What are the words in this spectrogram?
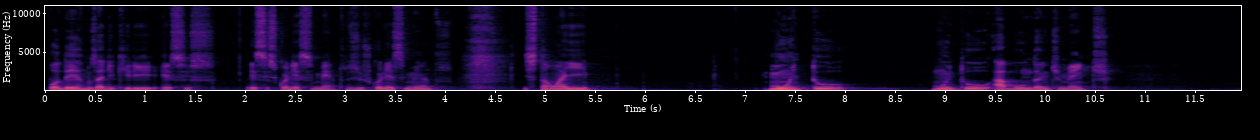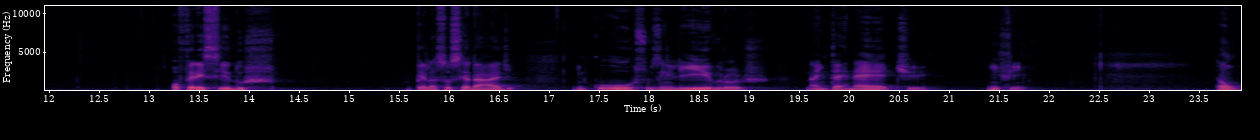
podermos adquirir esses, esses conhecimentos. E os conhecimentos estão aí muito, muito abundantemente oferecidos pela sociedade em cursos, em livros, na internet, enfim. Então,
